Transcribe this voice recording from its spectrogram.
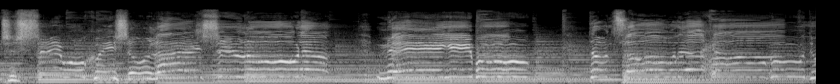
只是我回首来时路的每一步，都走得好孤独。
